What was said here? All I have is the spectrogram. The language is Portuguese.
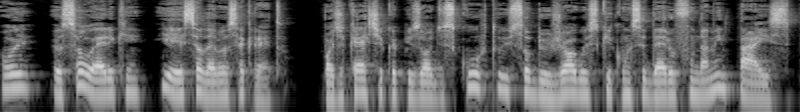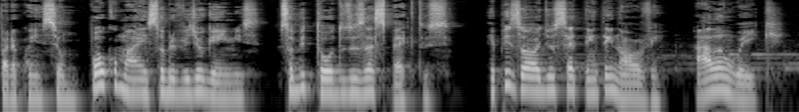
Oi, eu sou o Eric e esse é o Level Secreto, podcast com episódios curtos sobre os jogos que considero fundamentais para conhecer um pouco mais sobre videogames, sob todos os aspectos. Episódio 79 Alan Wake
